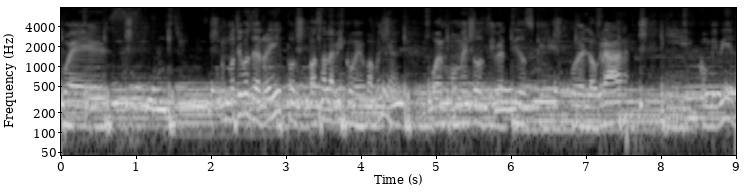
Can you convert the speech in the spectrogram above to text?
pues motivos de reír, pues pasarla bien con mi familia o en momentos divertidos que pude lograr y convivir.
